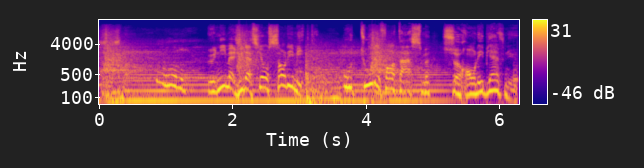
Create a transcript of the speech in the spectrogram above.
jugement. Une imagination sans limite, où tous les fantasmes seront les bienvenus.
